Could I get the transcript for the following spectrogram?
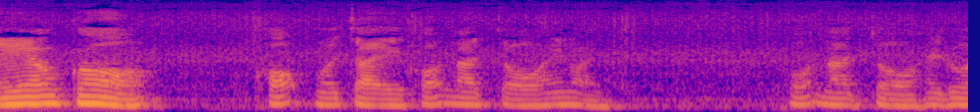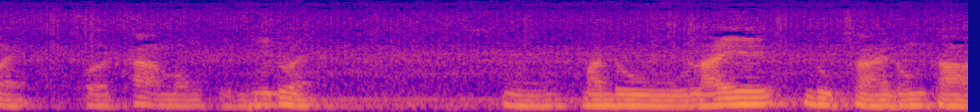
แล้วก็เคาะหัวใจเคาะหน้าจอให้หน่อย เคาะหน้าจอให้ด้วย เปิดค่ามองเห็นให้ด้วย มาดูไลฟ์ลูกชายหลวงตา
